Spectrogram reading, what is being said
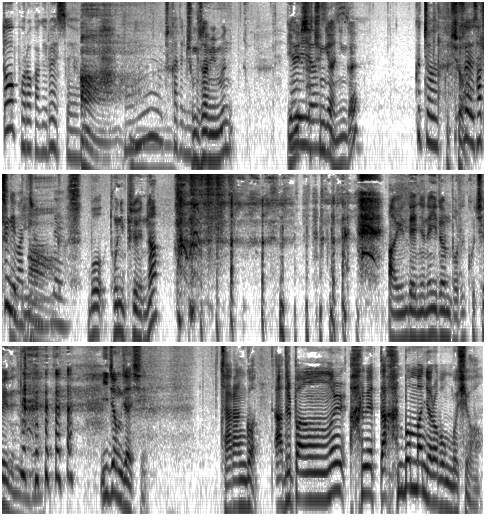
또 보러 가기로 했어요. 아. 오, 축하드립니다. 중3이면 이게 열여섯 사춘기 아닌가요? 그쵸. 그쵸. 네, 사춘기. 맞죠. 어. 네. 뭐 돈이 필요했나? 아, 이 내년에 이런 버릇 고쳐야 되는데. 이정자 씨. 잘한 것. 아들방을 하루에 딱 한 번만 열어본 것이요.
